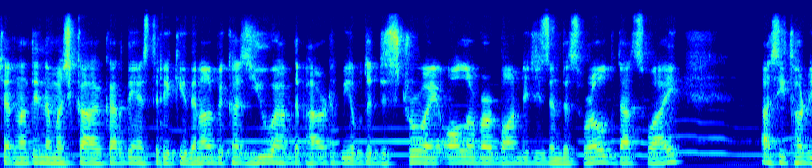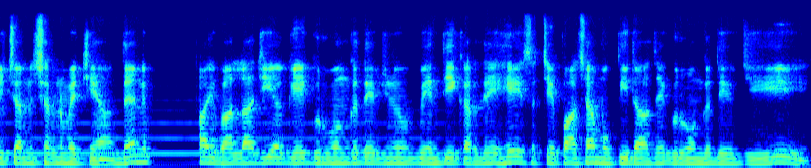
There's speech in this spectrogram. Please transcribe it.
ਚਰਨਾਂ ਤੇ ਨਮਸਕਾਰ ਕਰਦੇ ਹਾਂ ਇਸ ਤਰੀਕੇ ਦੇ ਨਾਲ because you have the power to be able to destroy all our bondages in this world that's why ਅਸੀਂ ਤੁਹਾਡੀ ਚਰਨ ਸ਼ਰਨ ਵਿੱਚ ਆ ਦੈਨ ਭਾਈ ਬਾਲਾ ਜੀ ਅੱਗੇ ਗੁਰੂ ਅੰਗਦ ਦੇਵ ਜੀ ਨੂੰ ਬੇਨਤੀ ਕਰਦੇ ਹੇ ਸੱਚੇ ਪਾਤਸ਼ਾਹ ਮੁਕਤੀ ਦਾਸ ਦੇ ਗੁਰੂ ਅੰਗਦ ਦੇਵ ਜੀ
